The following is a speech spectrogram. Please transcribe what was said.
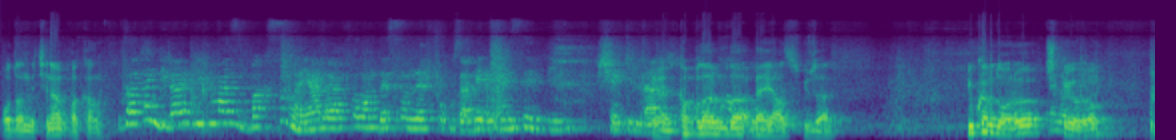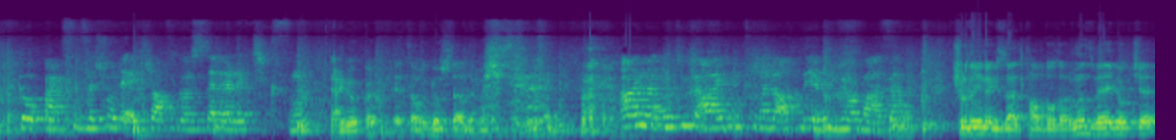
Odanın içine bakalım. Zaten girer girmez baksana yerler falan desenleri çok güzel. Benim en sevdiğim şekiller. Evet, kapılar burada beyaz, güzel. Yukarı doğru çıkıyorum. Gökberk size şöyle etrafı göstererek çıksın. Yani Gökberk etrafı göster demek istedim. Aynen o çünkü ayrıntıları atlayabiliyor bazen. Şurada yine güzel tablolarımız ve Gökçe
